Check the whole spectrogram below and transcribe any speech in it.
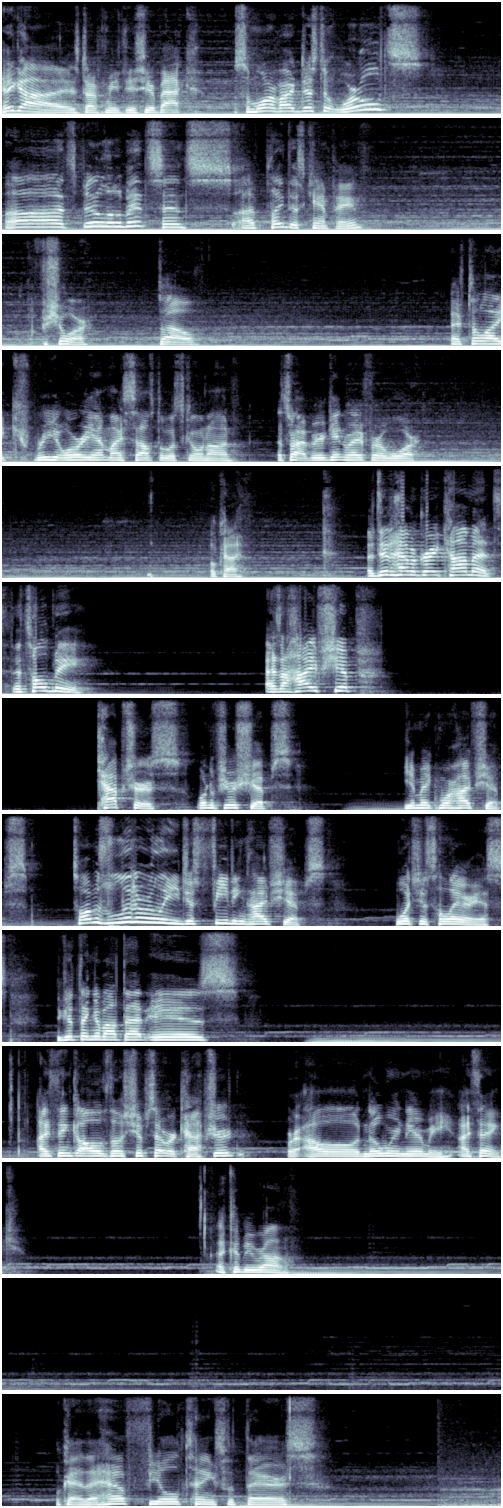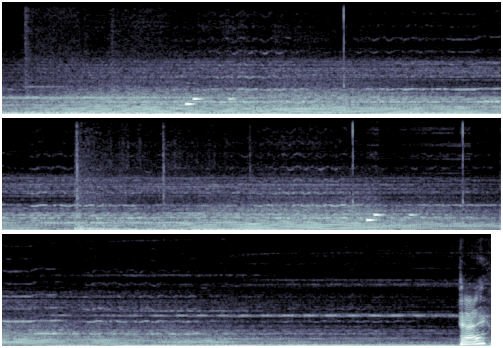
Hey guys, Dark Prometheus here back. Some more of our Distant Worlds. Uh, it's been a little bit since I've played this campaign. For sure. So, I have to like reorient myself to what's going on. That's right, we are getting ready for a war. Okay. I did have a great comment that told me as a hive ship captures one of your ships, you make more hive ships. So I was literally just feeding hive ships, which is hilarious. The good thing about that is I think all of those ships that were captured were out nowhere near me. I think. I could be wrong. Okay, they have fuel tanks with theirs. Okay.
